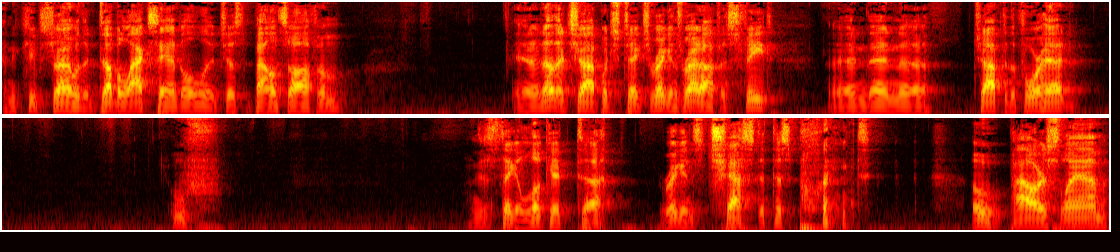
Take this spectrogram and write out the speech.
and he keeps trying with a double axe handle that just bounce off him. And another chop which takes Riggins right off his feet, and then uh, chop to the forehead. Oof. Just take a look at uh, Riggins' chest at this point. oh, power slam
